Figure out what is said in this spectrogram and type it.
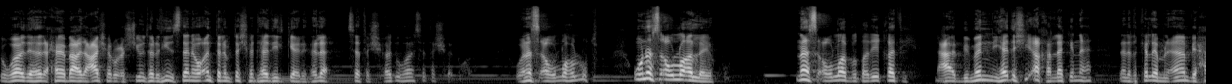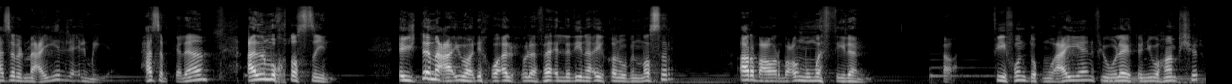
تغادر هذه الحياة بعد 10 و20 و30 سنة وأنت لم تشهد هذه الكارثة. لا ستشهدها ستشهدها. ونسأل الله اللطف. ونسأل الله ألا يكون. نسأل الله بطريقته بمنه هذا شيء آخر. لكن نتكلم الآن بحسب المعايير العلمية. حسب كلام المختصين. اجتمع أيها الإخوة الحلفاء الذين أيقنوا بالنصر 44 ممثلا. في فندق معين في ولاية نيو هامبشير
